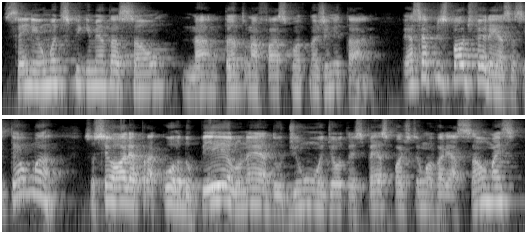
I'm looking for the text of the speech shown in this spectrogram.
sem nenhuma despigmentação, na, tanto na face quanto na genitália. Essa é a principal diferença. Assim, tem uma, se você olha para a cor do pelo, né, do, de uma ou de outra espécie, pode ter uma variação, mas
